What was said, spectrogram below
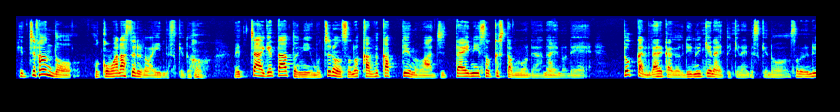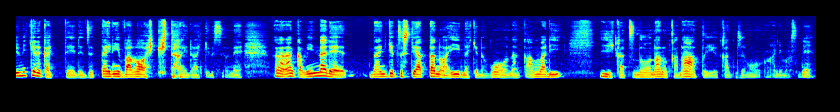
ヘッジファンドを困らせるのはいいんですけど めっちゃ上げた後にもちろんその株価っていうのは実態に即したものではないのでどっかで誰かが売り抜けないといけないんですけどその売り抜ける過程で絶対にババアを引く人がいるわけですよね。だからなんかみんなで団結してやったのはいいんだけどもなんかあんまりいい活動なのかなという感じもありますね。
